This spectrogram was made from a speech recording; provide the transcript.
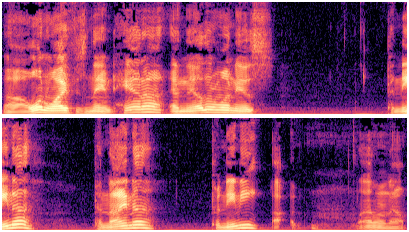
Uh, one wife is named Hannah, and the other one is Panina? Panina? Panini. I, I don't know.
